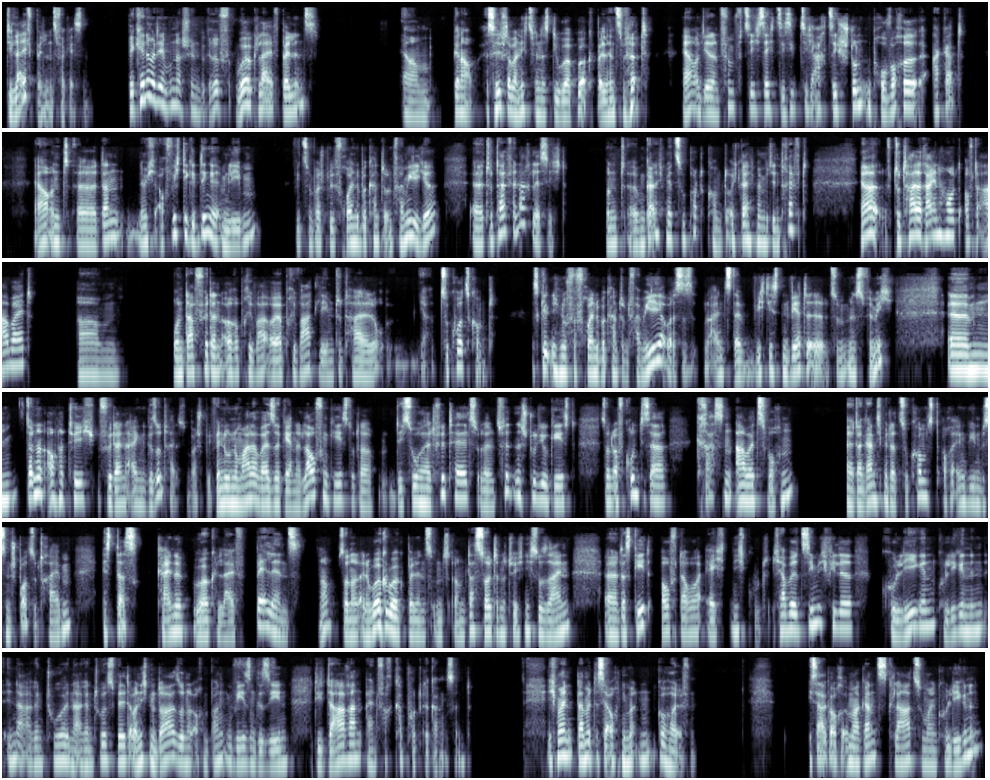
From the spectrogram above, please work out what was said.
Die Life-Balance vergessen. Wir kennen immer den wunderschönen Begriff Work-Life-Balance. Ähm, Genau. Es hilft aber nichts, wenn es die Work-Work-Balance wird. Ja, und ihr dann 50, 60, 70, 80 Stunden pro Woche ackert. Ja, und äh, dann nämlich auch wichtige Dinge im Leben, wie zum Beispiel Freunde, Bekannte und Familie, äh, total vernachlässigt und ähm, gar nicht mehr zum Pott kommt, euch gar nicht mehr mit denen trefft. Ja, total reinhaut auf der Arbeit ähm, und dafür dann eure Privat euer Privatleben total ja, zu kurz kommt. Das gilt nicht nur für Freunde, Bekannte und Familie, aber das ist eines der wichtigsten Werte, zumindest für mich, ähm, sondern auch natürlich für deine eigene Gesundheit zum Beispiel. Wenn du normalerweise gerne laufen gehst oder dich so halt fit hältst oder ins Fitnessstudio gehst, sondern aufgrund dieser krassen Arbeitswochen äh, dann gar nicht mehr dazu kommst, auch irgendwie ein bisschen Sport zu treiben, ist das keine Work-Life-Balance. ne? sondern eine Work-Work-Balance. Und ähm, das sollte natürlich nicht so sein. Äh, das geht auf Dauer echt nicht gut. Ich habe ziemlich viele Kollegen, Kolleginnen in der Agentur, in der Agenturswelt, aber nicht nur da, sondern auch im Bankenwesen gesehen, die daran einfach kaputt gegangen sind. Ich meine, damit ist ja auch niemandem geholfen. Ich sage auch immer ganz klar zu meinen Kolleginnen,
